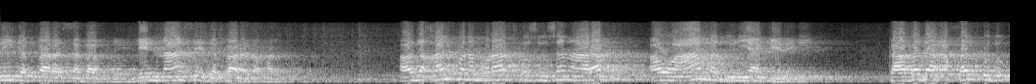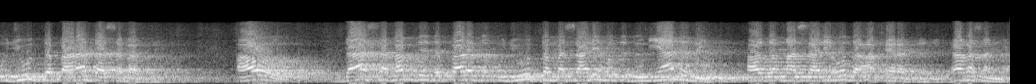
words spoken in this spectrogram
دې لپاره سبب دی لناس د لپاره د خلق او د خلکو نه مراد خصوصا عرب او عامه دنیا کې دی کعبه د خلکو د وجود د پاره دا سبب دی او دا سبب دی د پاره د وجود د مصالح د دنیا د دی او د مصالح د آخرت د دی هغه څنګه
